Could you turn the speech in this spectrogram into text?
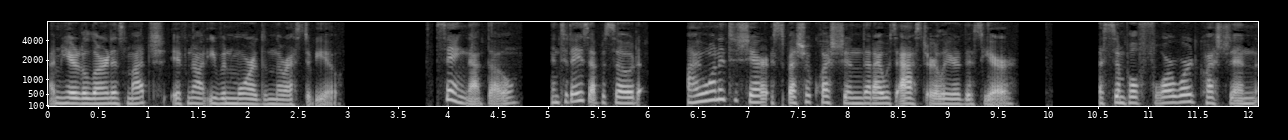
I'm here to learn as much, if not even more, than the rest of you. Saying that, though, in today's episode, I wanted to share a special question that I was asked earlier this year. A simple four word question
